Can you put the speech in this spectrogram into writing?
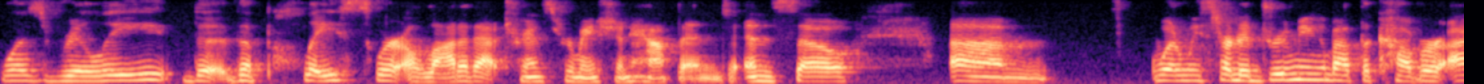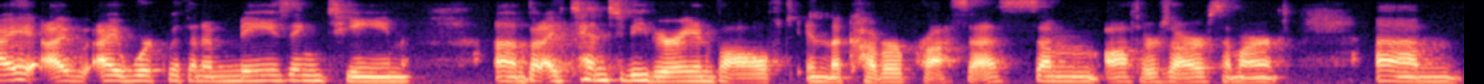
was really the the place where a lot of that transformation happened. And so, um, when we started dreaming about the cover, I I, I work with an amazing team, um, but I tend to be very involved in the cover process. Some authors are, some aren't. Um,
